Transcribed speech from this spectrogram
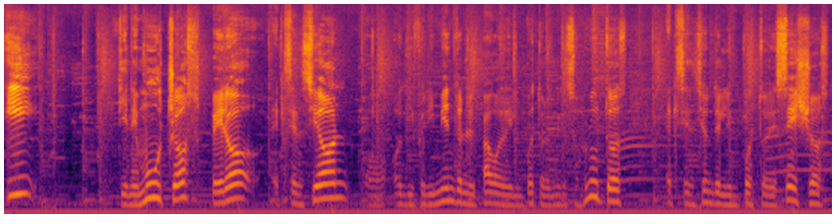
Y tiene muchos, pero exención o, diferimiento en el pago del impuesto a los ingresos brutos, exención del impuesto de sellos,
